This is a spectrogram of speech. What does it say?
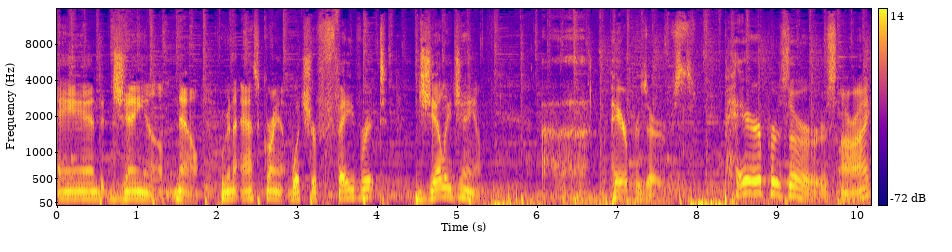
and jam. Now, we're going to ask Grant, what's your favorite jelly jam? Uh, pear preserves. Pear preserves. All right,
